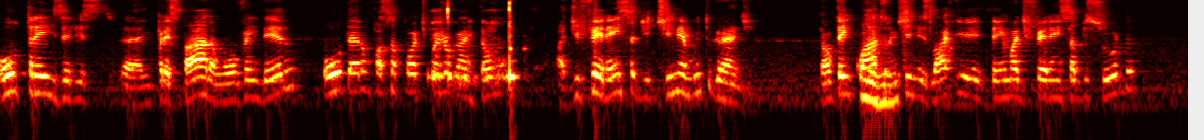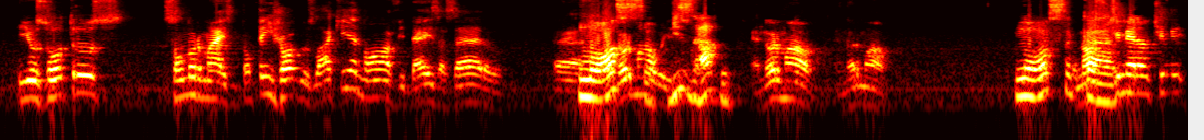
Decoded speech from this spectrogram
ou três eles é, emprestaram ou venderam, ou deram passaporte para jogar. Então a diferença de time é muito grande. Então tem quatro uhum. times lá que tem uma diferença absurda e os outros são normais. Então tem jogos lá que é 9, 10 a 0. É, Nossa, é normal isso. bizarro. É normal, é normal. Nossa, o nosso cara. time era um time,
